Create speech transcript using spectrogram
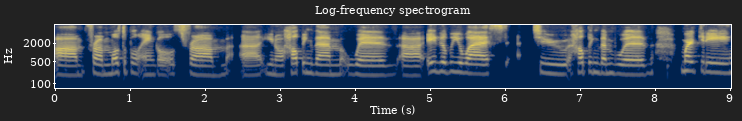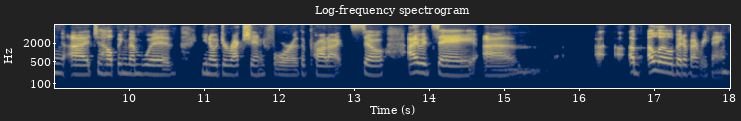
um, from multiple angles, from uh, you know, helping them with uh, AWS to helping them with marketing uh, to helping them with you know direction for the product so i would say um, a, a little bit of everything.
